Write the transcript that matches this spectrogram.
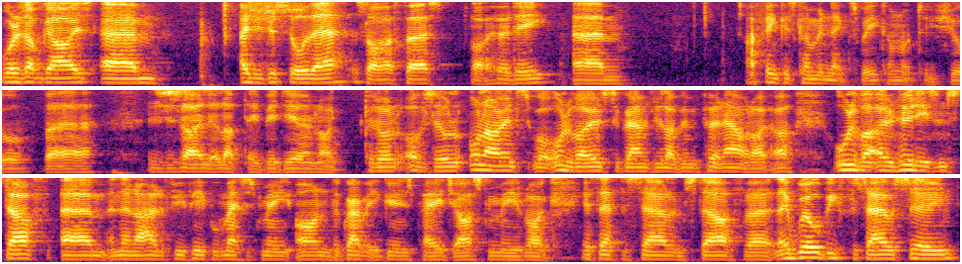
What is up, guys? Um, as you just saw there, it's like our first like hoodie. Um, I think it's coming next week. I'm not too sure, but uh, it's just like a little update video and like because obviously all, all our Insta well, all of our Instagrams we've like been putting out like our, all of our own hoodies and stuff. Um, and then I had a few people message me on the Gravity Goons page asking me like if they're for sale and stuff. Uh, they will be for sale soon.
